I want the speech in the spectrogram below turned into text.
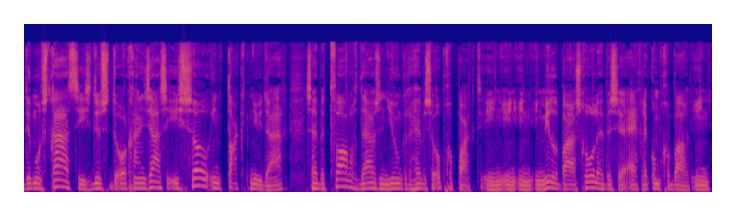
demonstraties. Dus de organisatie is zo intact nu daar. Ze hebben 12.000 jongeren hebben ze opgepakt. In, in, in, middelbare scholen hebben ze eigenlijk omgebouwd in,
